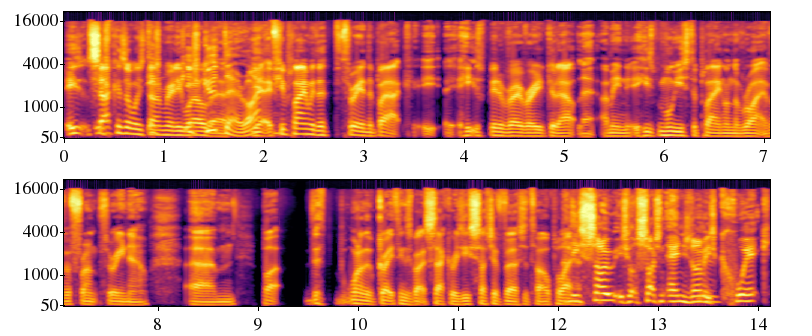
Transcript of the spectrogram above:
He's, Saka's always he's- done really he's well. good there, right? Yeah, if you're playing with a three in the back, he, he's been a very, very good outlet. I mean, he's more used to playing on the right of a front three now. Um, but the, one of the great things about Saka is he's such a versatile player. And he's so he's got such an engine on him. He's quick.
